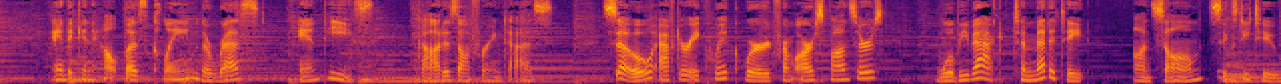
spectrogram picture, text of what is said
And it can help us claim the rest and peace God is offering to us. So, after a quick word from our sponsors, we'll be back to meditate on Psalm 62.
